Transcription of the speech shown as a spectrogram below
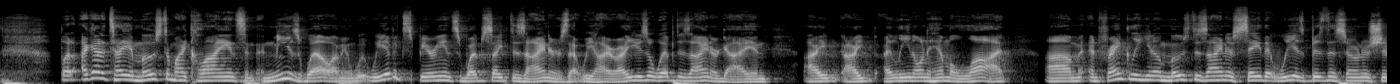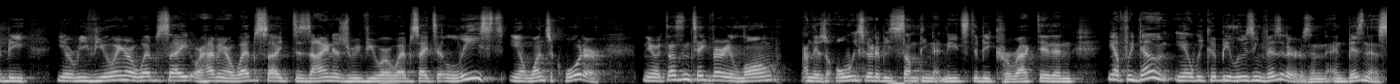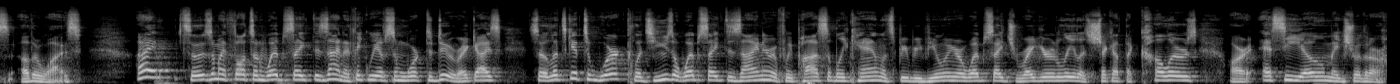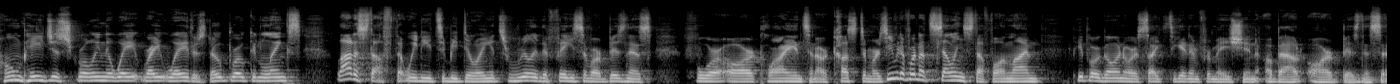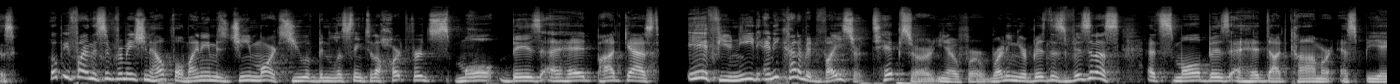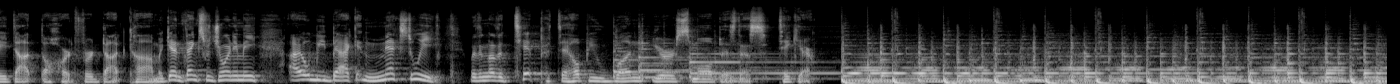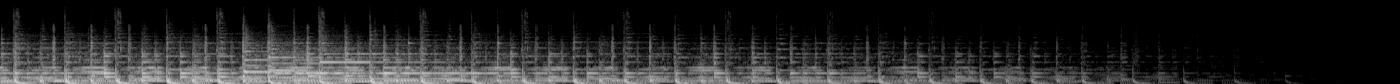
but I got to tell you, most of my clients and, and, me as well, I mean, we, we have experienced website designers that we hire. I use a web designer guy and I, I, I lean on him a lot. Um, and frankly, you know, most designers say that we as business owners should be, you know, reviewing our website or having our website designers review our websites at least, you know, once a quarter. You know, it doesn't take very long, and there's always going to be something that needs to be corrected. And you know, if we don't, you know, we could be losing visitors and, and business otherwise. All right, so those are my thoughts on website design. I think we have some work to do, right, guys? So let's get to work. Let's use a website designer if we possibly can. Let's be reviewing our websites regularly. Let's check out the colors, our SEO, make sure that our homepage is scrolling the way, right way. There's no broken links. A lot of stuff that we need to be doing. It's really the face of our business for our clients and our customers. Even if we're not selling stuff online, people are going to our sites to get information about our businesses. Hope you find this information helpful. My name is Gene Marks. You have been listening to the Hartford Small Biz Ahead podcast. If you need any kind of advice or tips or, you know, for running your business, visit us at smallbizahead.com or sba.thehartford.com. Again, thanks for joining me. I will be back next week with another tip to help you run your small business. Take care.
